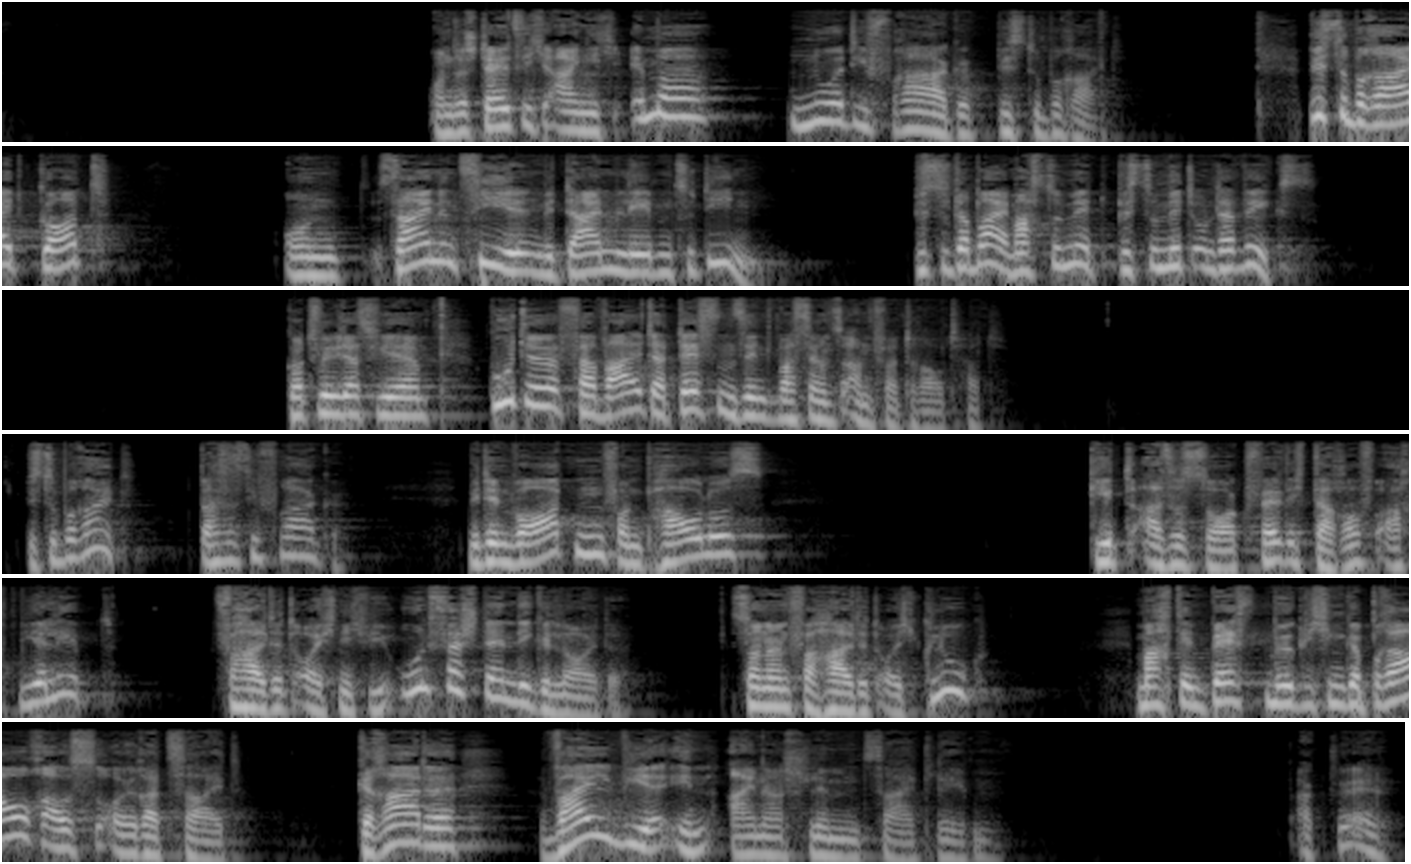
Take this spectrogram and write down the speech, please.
Und es stellt sich eigentlich immer nur die Frage, bist du bereit? Bist du bereit, Gott und seinen Zielen mit deinem Leben zu dienen? Bist du dabei? Machst du mit? Bist du mit unterwegs? Gott will, dass wir gute Verwalter dessen sind, was er uns anvertraut hat. Bist du bereit? Das ist die Frage. Mit den Worten von Paulus, gebt also sorgfältig darauf acht, wie ihr lebt. Verhaltet euch nicht wie unverständige Leute, sondern verhaltet euch klug. Macht den bestmöglichen Gebrauch aus eurer Zeit. Gerade weil wir in einer schlimmen Zeit leben. Aktuell.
